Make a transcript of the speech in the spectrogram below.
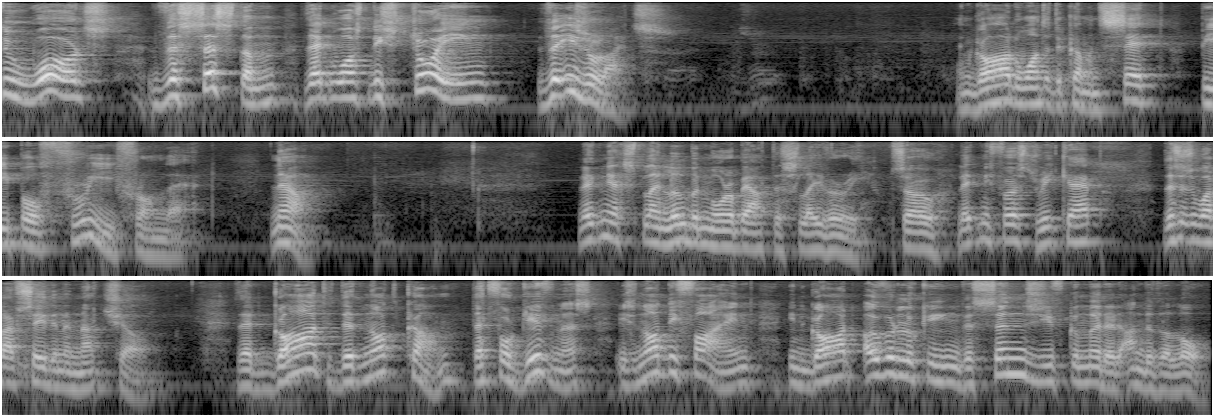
towards the system that was destroying the Israelites. And God wanted to come and set people free from that. Now, let me explain a little bit more about the slavery. So let me first recap. This is what I've said in a nutshell. That God did not come, that forgiveness is not defined in God overlooking the sins you've committed under the law.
